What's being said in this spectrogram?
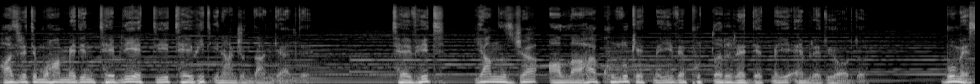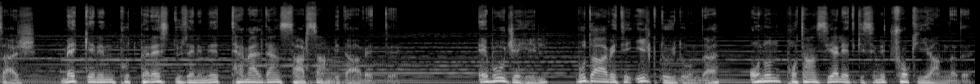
Hazreti Muhammed'in tebliğ ettiği tevhid inancından geldi. Tevhid yalnızca Allah'a kulluk etmeyi ve putları reddetmeyi emrediyordu. Bu mesaj Mekke'nin putperest düzenini temelden sarsan bir davetti. Ebu Cehil bu daveti ilk duyduğunda onun potansiyel etkisini çok iyi anladı.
